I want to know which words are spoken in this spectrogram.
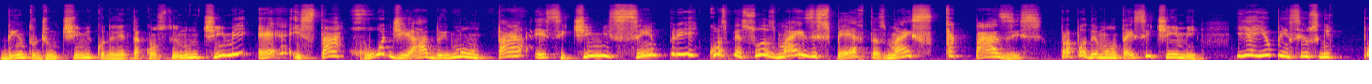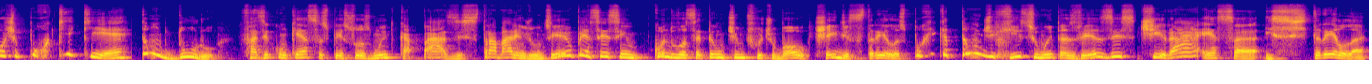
dentro de um time, quando a gente está construindo um time, é estar rodeado e montar esse time sempre com as pessoas mais espertas, mais capazes para poder montar esse time. E aí eu pensei o seguinte: poxa, por que, que é tão duro fazer com que essas pessoas muito capazes trabalhem juntos. E aí eu pensei assim, quando você tem um time de futebol cheio de estrelas, por que, que é tão difícil muitas vezes tirar essa estrela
